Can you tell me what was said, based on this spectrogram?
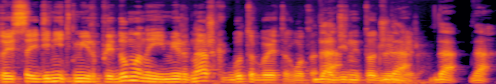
То есть соединить мир придуманный и мир наш, как будто бы это вот да, один и тот же да, мир. Да, да.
